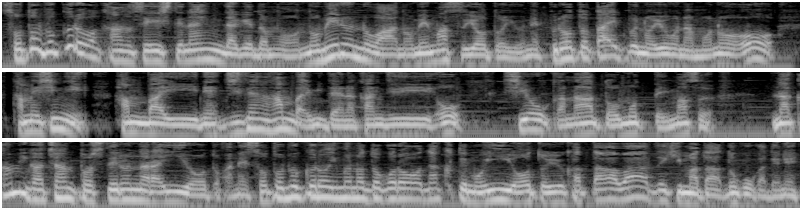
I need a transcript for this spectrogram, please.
外袋は完成してないんだけども、飲めるのは飲めますよというね、プロトタイプのようなものを試しに販売ね、事前販売みたいな感じをしようかなと思っています。中身がちゃんとしてるんならいいよとかね、外袋今のところなくてもいいよという方は、ぜひまたどこかでね、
